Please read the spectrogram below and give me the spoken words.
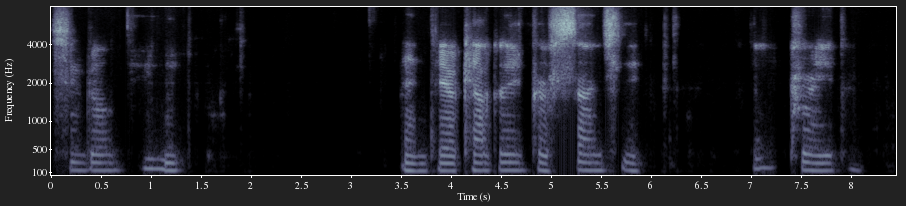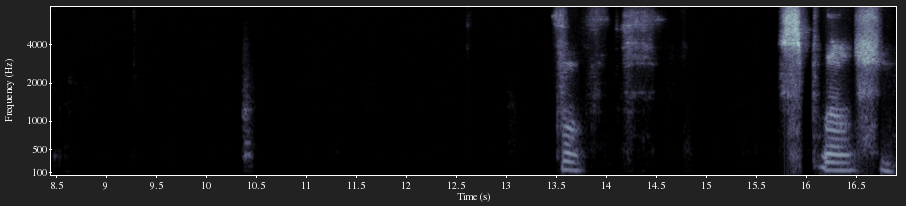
single thing, and they're calculated precisely created. For explosion.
